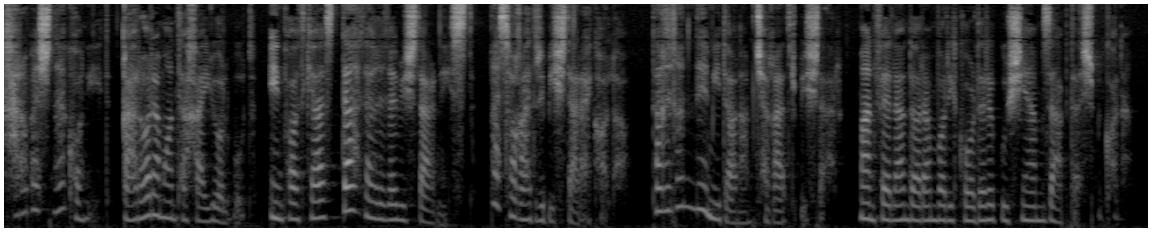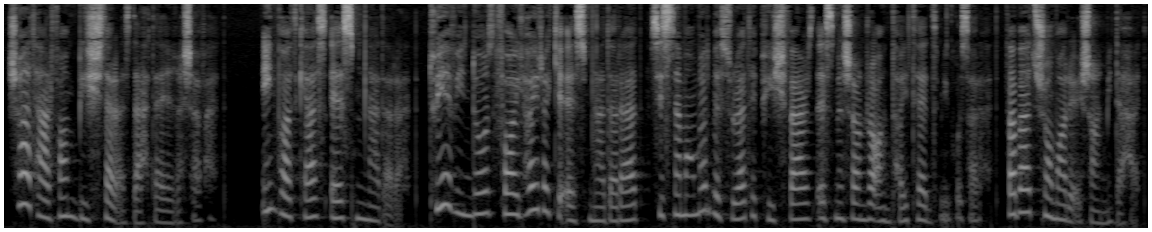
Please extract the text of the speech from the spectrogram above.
خرابش نکنید. قرارمان تخیل بود. این پادکست ده دقیقه بیشتر نیست. بسا قدری بیشترک حالا. دقیقا نمی‌دانم چقدر بیشتر. من فعلا دارم با recorder گوشیم ضبطش می‌کنم. شاید حرفام بیشتر از ده دقیقه شود. این پادکست اسم ندارد. توی ویندوز فایل هایی را که اسم ندارد سیستم عامل به صورت پیشفرض اسمشان را untitled می‌گذارد و بعد شمارهشان می‌دهد.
